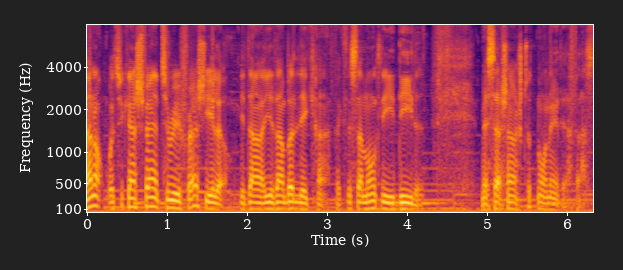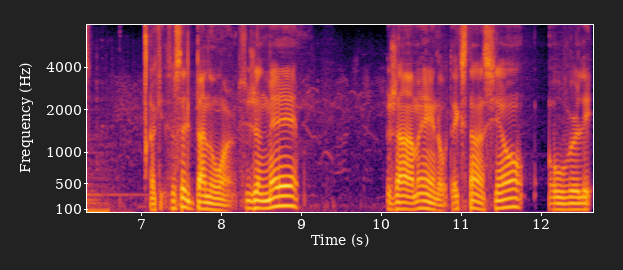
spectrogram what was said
Non, non, vois-tu, quand je fais un petit refresh, il est là. Il est en, il est en bas de l'écran. Fait que ça montre les deals. Mais ça change toute mon interface. OK, ça, c'est le panneau 1. Si je le mets, j'en mets un autre. Extension, overlay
